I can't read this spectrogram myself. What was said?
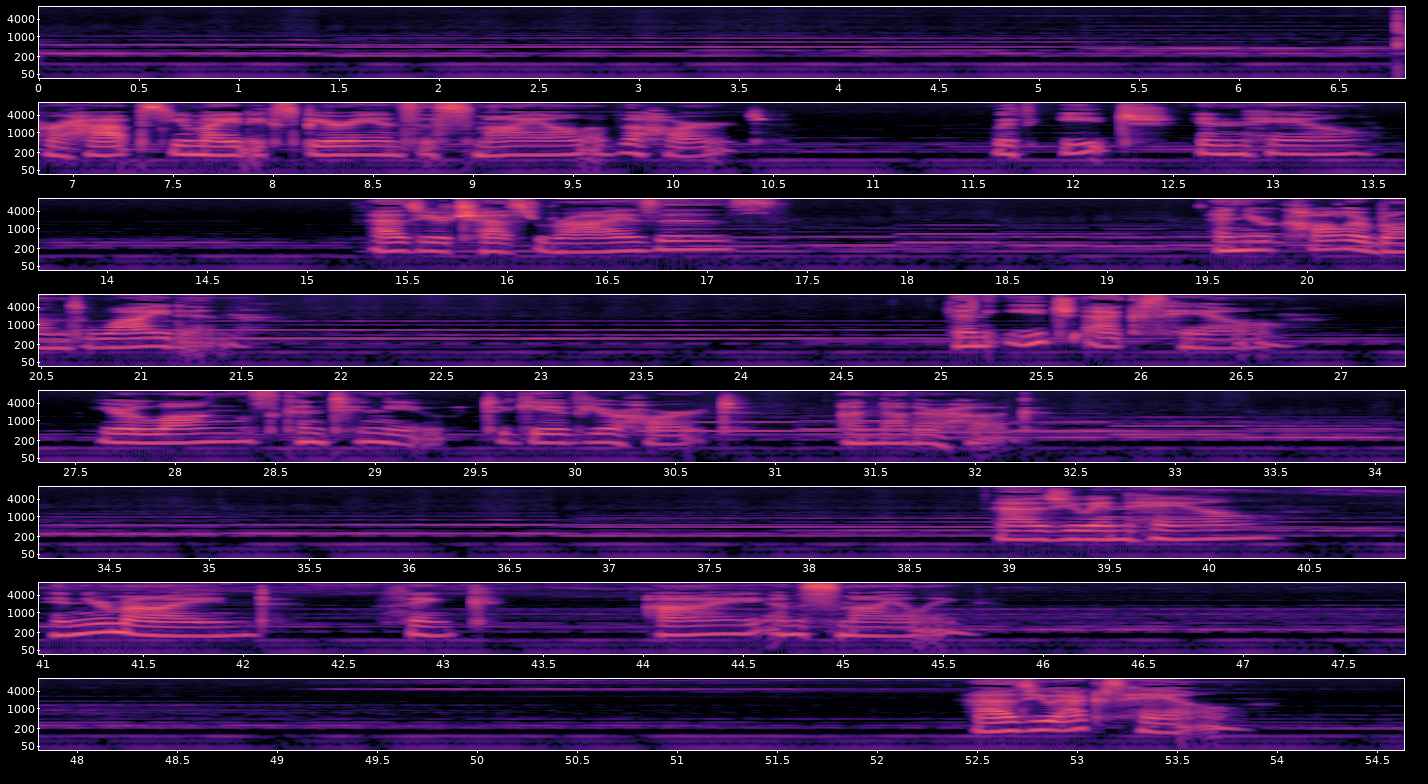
Perhaps you might experience a smile of the heart with each inhale as your chest rises and your collarbones widen. Then each exhale, your lungs continue to give your heart another hug. As you inhale in your mind, think, I am smiling. As you exhale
